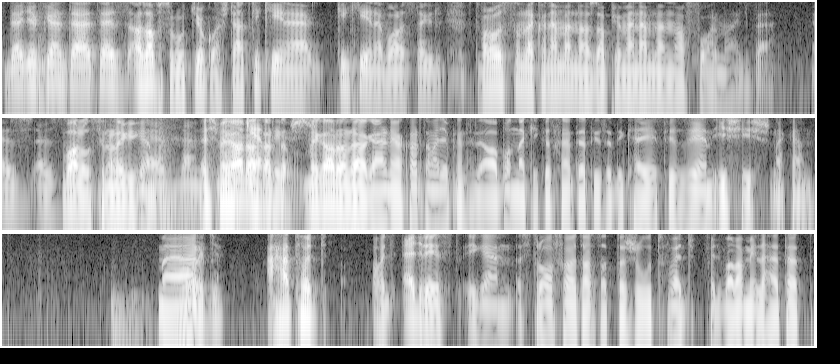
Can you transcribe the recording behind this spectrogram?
De egyébként tehát ez az abszolút jogos, tehát ki kéne, ki kéne valószínűleg, valószínűleg, ha nem lenne az apja, már nem lenne a Forma 1-be. Ez, ez, Valószínűleg ez, igen. Ez nem, És még nem arra, kérdés. akartam, még arra reagálni akartam egyébként, hogy Albon neki köszönheti a tizedik helyét, ez ilyen is-is nekem. Mert Hogy? Hát, hogy, hogy egyrészt igen, Stroll feltartott a zsút, vagy, vagy valami lehetett.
